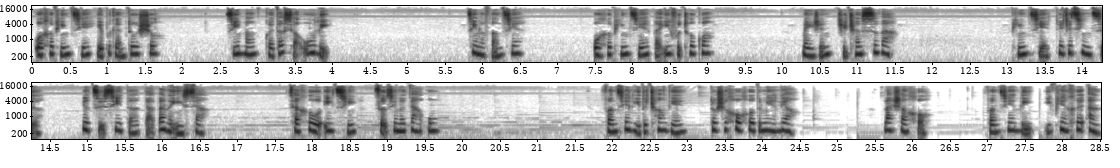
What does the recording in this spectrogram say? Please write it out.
我和萍姐也不敢多说，急忙拐到小屋里。进了房间，我和萍姐把衣服脱光，每人只穿丝袜。萍姐对着镜子，又仔细的打扮了一下，才和我一起走进了大屋。房间里的窗帘都是厚厚的面料，拉上后，房间里一片黑暗。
